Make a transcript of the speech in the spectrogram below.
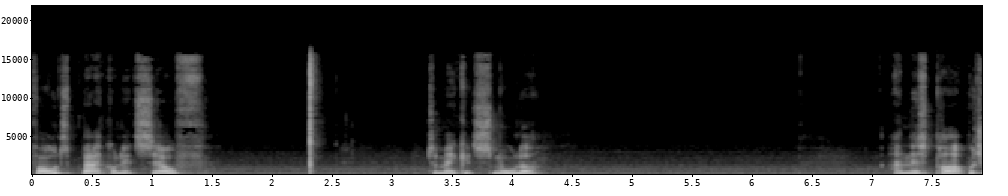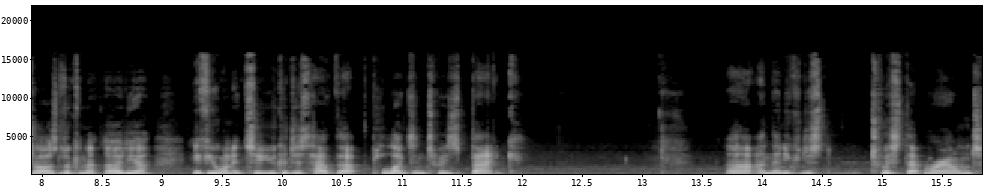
folds back on itself to make it smaller. And this part, which I was looking at earlier, if you wanted to, you could just have that plugged into his back. Uh, and then you can just twist that round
